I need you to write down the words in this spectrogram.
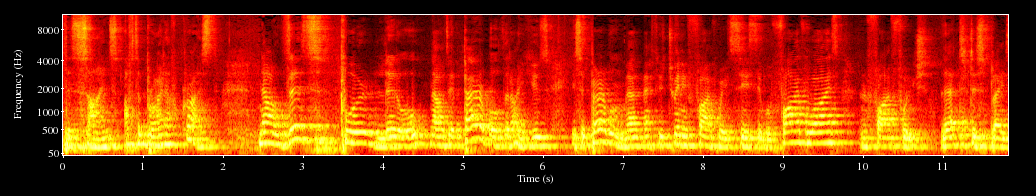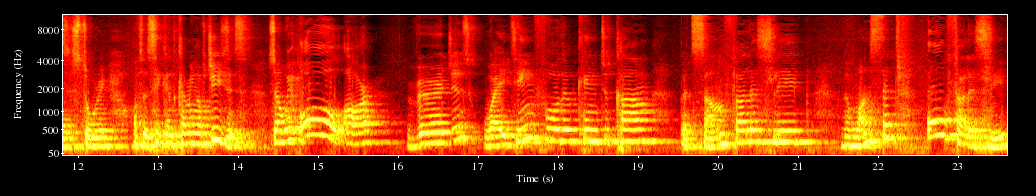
the signs of the bride of Christ. Now, this poor little, now the parable that I use is a parable in Matthew 25 where it says there were five wise and five foolish. That displays the story of the second coming of Jesus. So we all are virgins waiting for the king to come, but some fell asleep. The ones that all fell asleep,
